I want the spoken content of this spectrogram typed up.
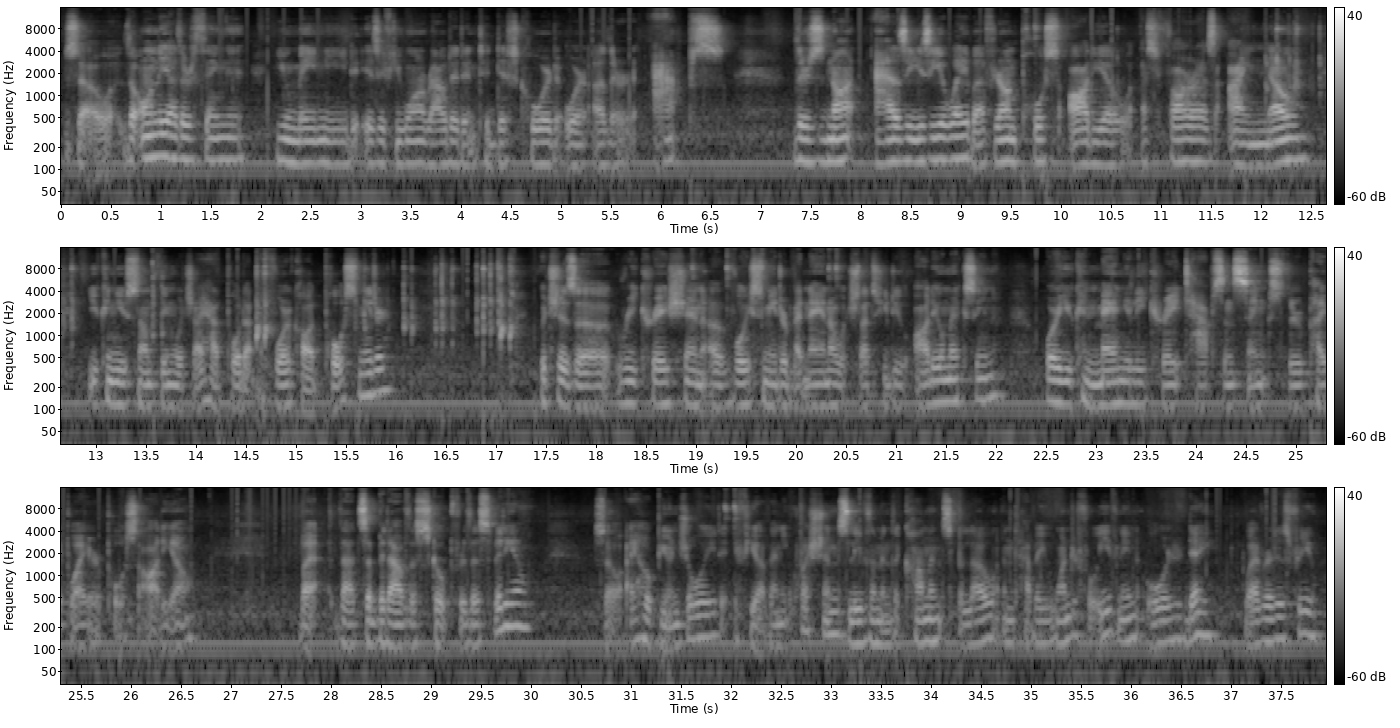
So the only other thing you may need is if you want to route it into Discord or other apps there's not as easy a way, but if you're on Pulse Audio, as far as I know, you can use something which I had pulled up before called PulseMeeter, which is a recreation of Voicemeeter Banana, which lets you do audio mixing, or you can manually create taps and sinks through Pipewire Pulse Audio. But that's a bit out of the scope for this video. So I hope you enjoyed. If you have any questions, leave them in the comments below and have a wonderful evening or day whatever it is for you.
